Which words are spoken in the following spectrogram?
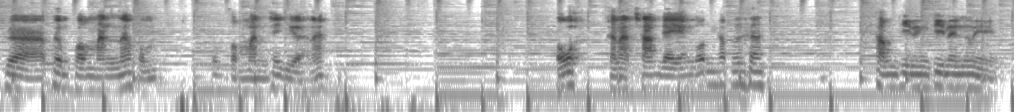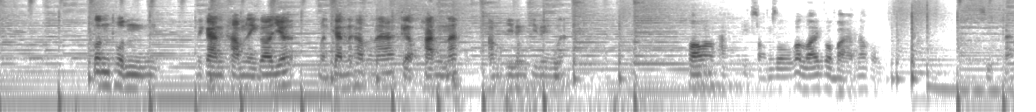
เพื่อเพิ่มความมันนะผมเพิ่มความมันให้เหยื่อนะ โอ้ขนาดชามใหญ่ยังล้นครับนะ ทำทีหนึ่งทีหนึ่งนี่ต้นทุนในการทำนี่ก็เยอะเหมือนกันนะครับนะเกือบพันนะทำทีหนึ่งทีหนึ่งนะเพราะว่าพันที่สองโลก็ร้อยกว่าบาทนะผมสิบนะ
